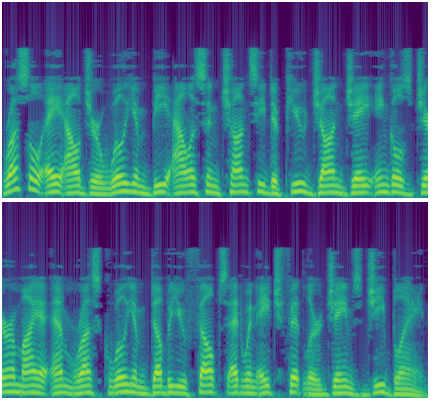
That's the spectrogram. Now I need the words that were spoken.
Russell A. Alger William B. Allison Chauncey Depew John J. Ingalls Jeremiah M. Rusk William W. Phelps Edwin H. Fitler James G. Blaine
